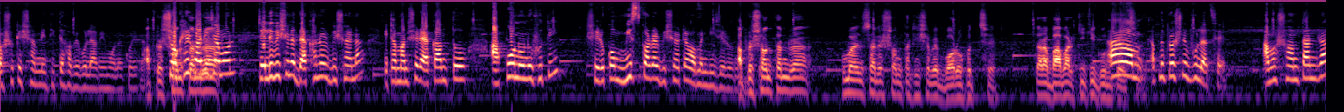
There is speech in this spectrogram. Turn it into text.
দর্শকের সামনে দিতে হবে বলে আমি মনে করি না। চোখের পানি যেমন টেলিভিশনে দেখানোর বিষয় না এটা মানুষের একান্ত আপন অনুভূতি সেরকম মিস করার বিষয়টাও আমার নিজের আপনার সন্তানরা হুমায়ুন স্যারের সন্তান হিসেবে বড় হচ্ছে তারা বাবার কি কি গুণ আপনার প্রশ্নে ভুল আছে। আমার সন্তানরা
